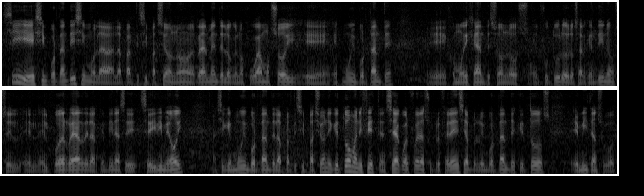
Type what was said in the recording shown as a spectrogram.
Sí, es importantísimo la, participación, ¿no? realmente lo que nos jugamos hoy eh, es muy importante. Eh, como dije antes, son los, el futuro de los argentinos, el, poder real de la Argentina se, se, dirime hoy, así que es muy importante la participación y que todos manifiesten, sea cual fuera su preferencia, pero lo importante es que todos emitan su voto.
